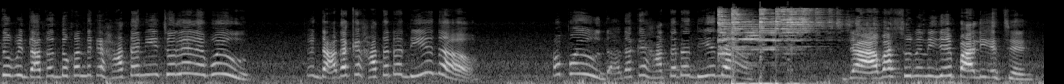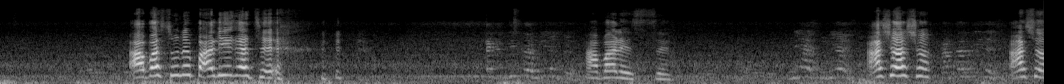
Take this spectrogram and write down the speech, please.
তুমি দাদার দোকান থেকে হাতা নিয়ে চলে এলে পয়ু? তুমি দাদাকে হাতাটা দিয়ে দাও। ও পয়ু দাদাকে হাতাটা দিয়ে দাও। যা আবার শুনে নিজেই পালিয়েছে। আবার শুনে পালিয়ে গেছে। আবার এসছে। আসো আসো আসো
